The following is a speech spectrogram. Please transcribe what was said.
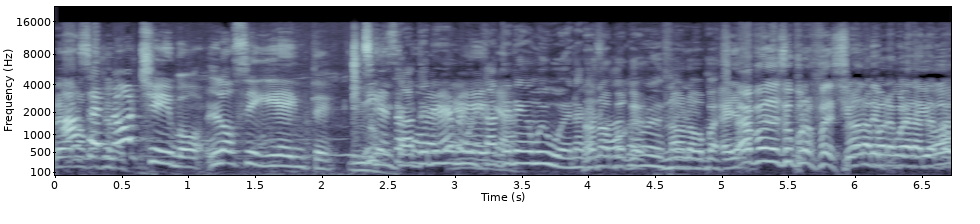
no Hace no chivo, lo siguiente. Sí, Y esa mujer Catherine es muy, bella. Catherine es muy buena. No, no, porque. un No, no, ella- Ah, pues es su profesión. No, no, pero de espérate, pero-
